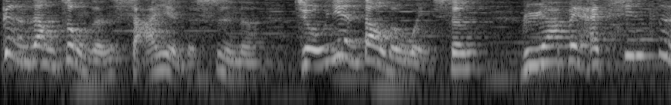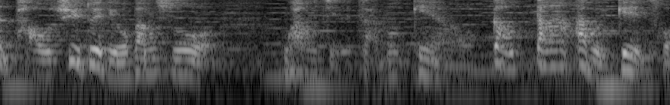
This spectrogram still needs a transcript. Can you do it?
更让众人傻眼的是呢，酒宴到了尾声，吕阿伯还亲自跑去对刘邦说：“我有一个查某囝哦，高大啊未嫁娶，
